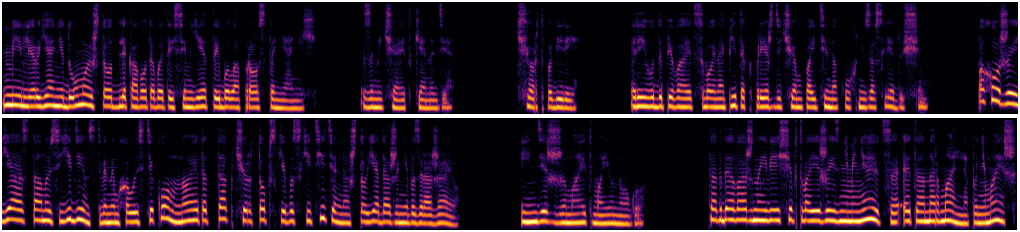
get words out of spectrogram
«Миллер, я не думаю, что для кого-то в этой семье ты была просто няней», — замечает Кеннеди. «Чёрт побери». Рио допивает свой напиток, прежде чем пойти на кухню за следующим. Похоже, я останусь единственным холостяком, но это так чертовски восхитительно, что я даже не возражаю. Инди сжимает мою ногу. Когда важные вещи в твоей жизни меняются, это нормально, понимаешь?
